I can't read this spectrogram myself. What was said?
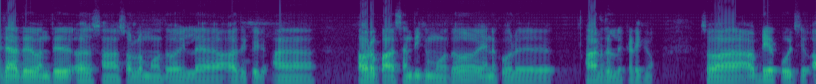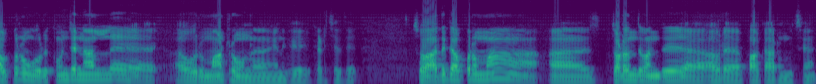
ஏதாவது வந்து சொல்லும் போதோ இல்லை அதுக்கு அவரை பா சந்திக்கும் போதோ எனக்கு ஒரு ஆறுதல் கிடைக்கும். ஸோ அப்படியே போச்சு. அப்புறம் ஒரு கொஞ்ச நாளில் ஒரு மாற்றம் ஒன்று எனக்கு கிடைச்சது. ஸோ அதுக்கப்புறமா தொடர்ந்து வந்து அவரை பார்க்க ஆரம்பித்தேன்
